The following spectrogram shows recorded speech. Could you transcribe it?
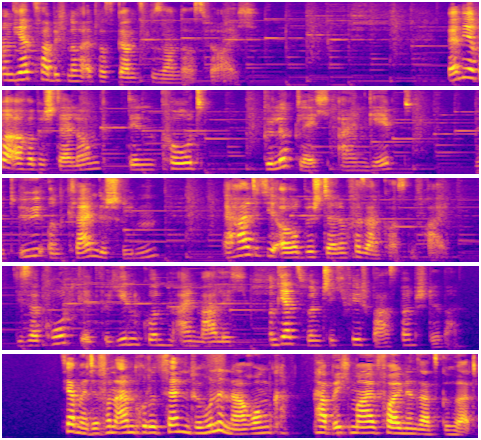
Und jetzt habe ich noch etwas ganz Besonderes für euch. Wenn ihr bei eurer Bestellung den Code glücklich eingebt, mit Ü und klein geschrieben, erhaltet ihr eure Bestellung versandkostenfrei. Dieser Code gilt für jeden Kunden einmalig. Und jetzt wünsche ich viel Spaß beim Stöbern. Tja, Mette, von einem Produzenten für Hundenahrung habe ich mal folgenden Satz gehört.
